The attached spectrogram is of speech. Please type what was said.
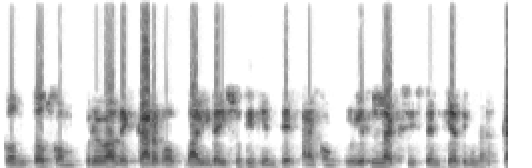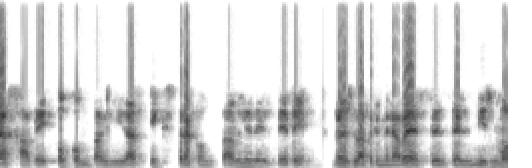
contó con prueba de cargo válida y suficiente para concluir la existencia de una caja de o contabilidad extracontable del PP. No es la primera vez, desde el mismo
